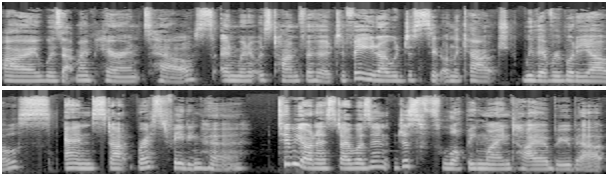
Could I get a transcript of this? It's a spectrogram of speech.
I was at my parents' house. And when it was time for her to feed, I would just sit on the couch with everybody else and start breastfeeding her. To be honest, I wasn't just flopping my entire boob out.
